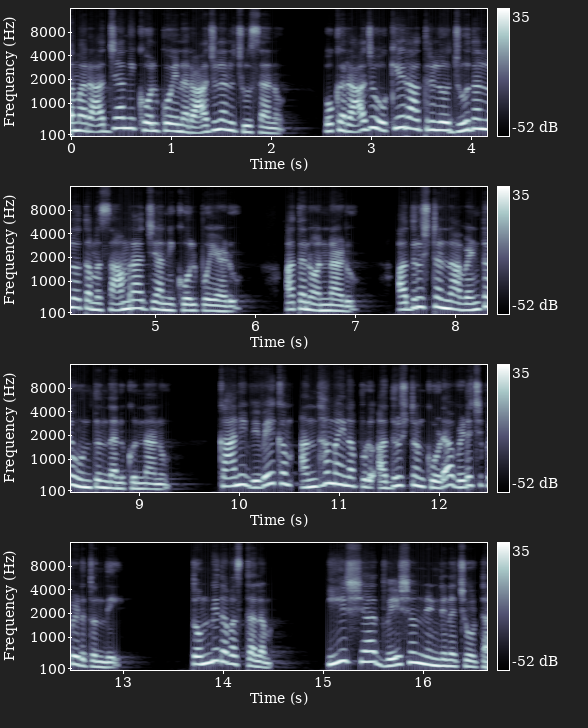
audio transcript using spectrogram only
తమ రాజ్యాన్ని కోల్పోయిన రాజులను చూశాను. ఒక రాజు ఒకే రాత్రిలో జూదంలో తమ సామ్రాజ్యాన్ని కోల్పోయాడు. అతను అన్నాడు అదృష్టం నా వెంట ఉంటుందనుకున్నాను. కాని వివేకం అంధమైనప్పుడు అదృష్టం కూడా విడిచిపెడుతుంది. తొమ్మిదవ స్థలం. ఈర్ష్య ద్వేషం నిండిన చోట.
